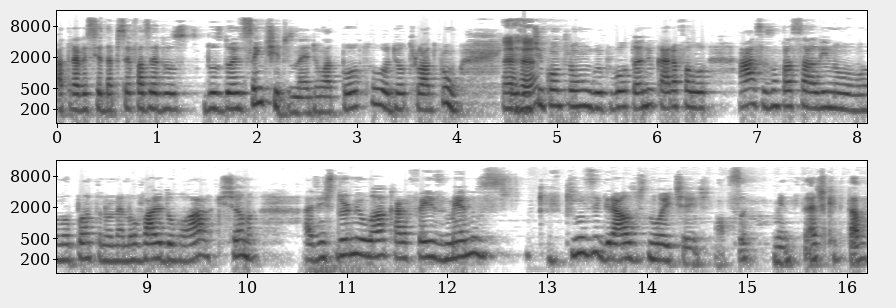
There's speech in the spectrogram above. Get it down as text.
a travessia dá pra você fazer dos, dos dois sentidos, né? De um lado pro outro ou de outro lado pro um. E a gente encontrou um grupo voltando e o cara falou: Ah, vocês vão passar ali no, no pântano, né? No Vale do Roá, que chama. A gente dormiu lá, cara, fez menos 15 graus de noite, gente. Nossa, acho que ele tava.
